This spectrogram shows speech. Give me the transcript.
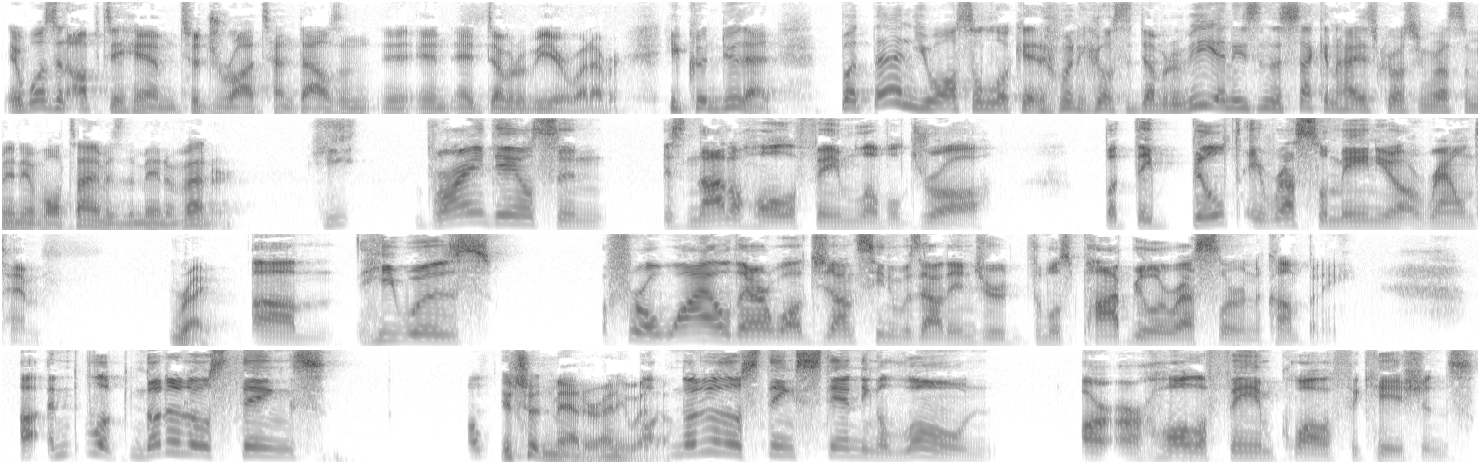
It wasn't up to him to draw ten thousand in, at WWE or whatever. He couldn't do that. But then you also look at when he goes to WWE and he's in the second highest grossing WrestleMania of all time as the main eventer. He Bryan Danielson is not a Hall of Fame level draw, but they built a WrestleMania around him. Right. Um, he was for a while there while John Cena was out injured, the most popular wrestler in the company. Uh, and look, none of those things. It shouldn't matter anyway. Though. None of those things standing alone are, are Hall of Fame qualifications,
